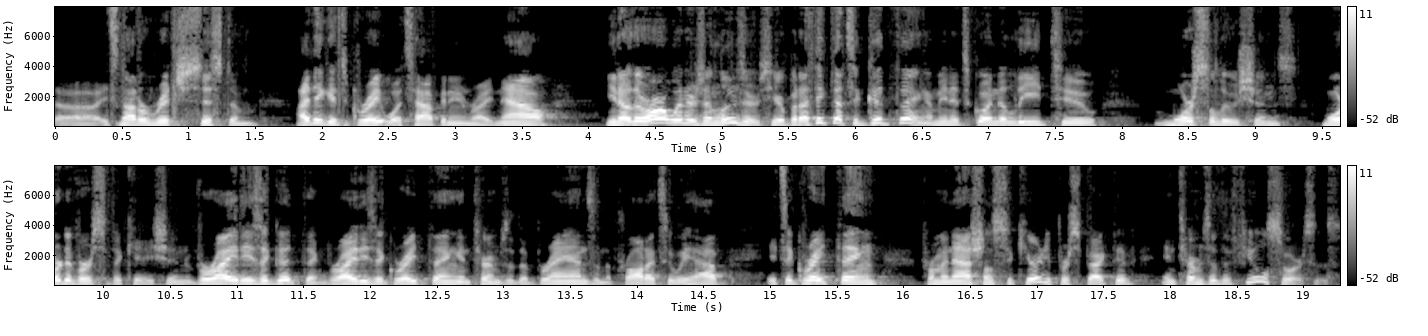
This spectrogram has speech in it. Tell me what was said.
uh, it's not a rich system. I think it's great what's happening right now. You know, there are winners and losers here, but I think that's a good thing. I mean, it's going to lead to more solutions, more diversification. Variety is a good thing. Variety is a great thing in terms of the brands and the products that we have. It's a great thing from a national security perspective in terms of the fuel sources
